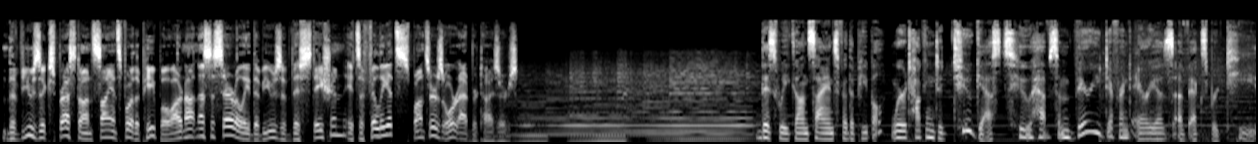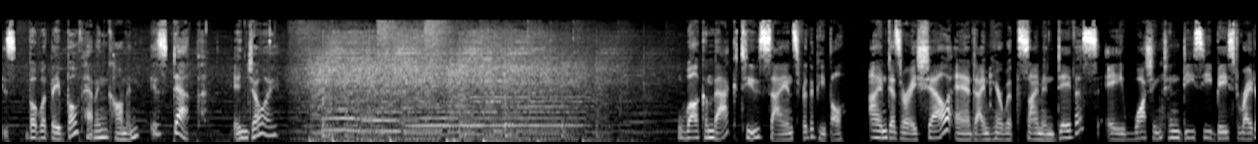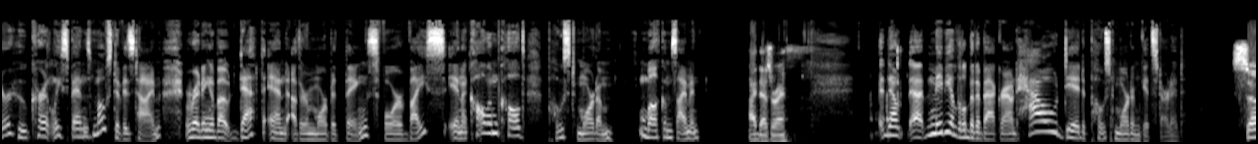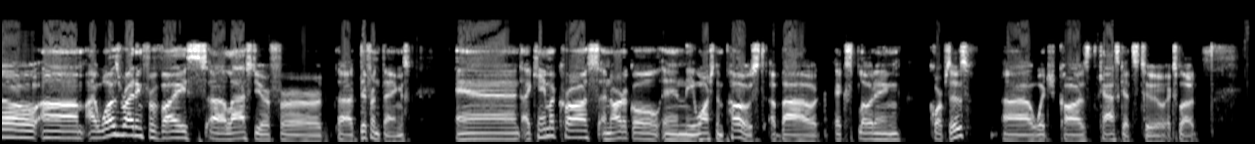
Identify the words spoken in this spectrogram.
The views expressed on Science for the People are not necessarily the views of this station, its affiliates, sponsors, or advertisers. This week on Science for the People, we're talking to two guests who have some very different areas of expertise, but what they both have in common is death. Enjoy! Welcome back to Science for the People. I'm Desiree Schell, and I'm here with Simon Davis, a Washington, D.C. based writer who currently spends most of his time writing about death and other morbid things for Vice in a column called Postmortem. Welcome, Simon. Hi, Desiree. Now, uh, maybe a little bit of background. How did Postmortem get started? So, um, I was writing for Vice uh, last year for uh, different things. And I came across an article in the Washington Post about exploding corpses, uh, which caused caskets to explode.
